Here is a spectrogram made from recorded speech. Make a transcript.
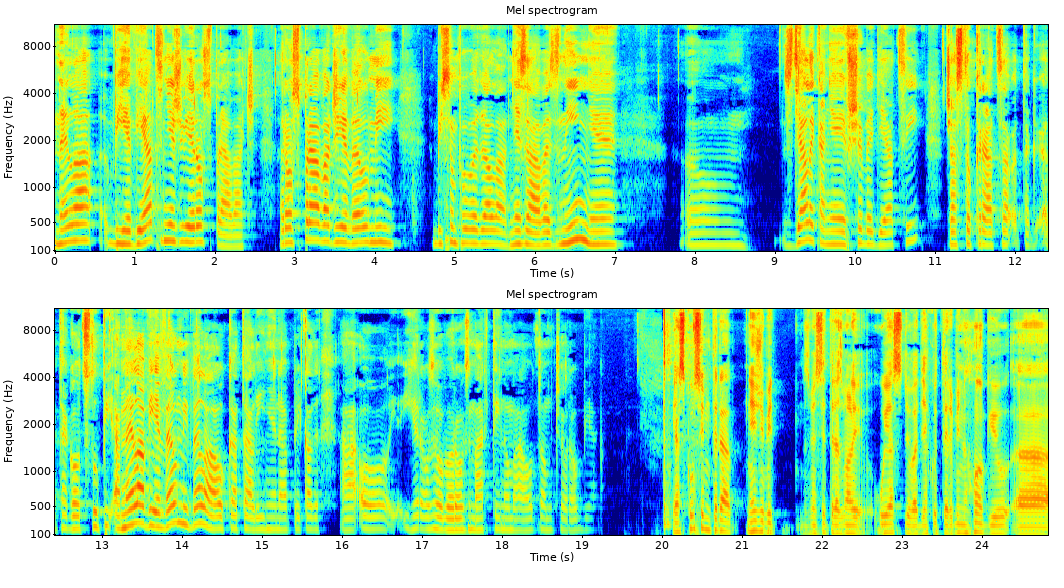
Nela vie viac, než vie rozprávač. Rozprávač je veľmi, by som povedala, nezáväzný, ne, um, zďaleka nie je vševediaci, častokrát sa tak, tak odstúpi. A Nela vie veľmi veľa o Katalíne napríklad a o ich rozhovoroch s Martinom a o tom, čo robia. Ja skúsim teda, nie že by sme si teraz mali ujasňovať nejakú terminológiu,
